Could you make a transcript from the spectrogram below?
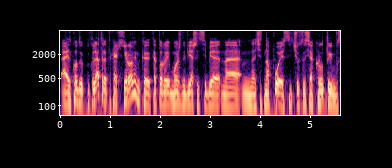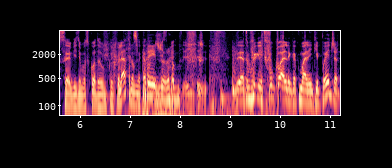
А этот кодовый калькулятор это как херовинка, который можно вешать себе на, значит, на пояс и чувствовать себя крутым, с, видимо, с кодовым калькулятором. С на котором есть пейджером. пять- Это выглядит буквально как маленький пейджер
